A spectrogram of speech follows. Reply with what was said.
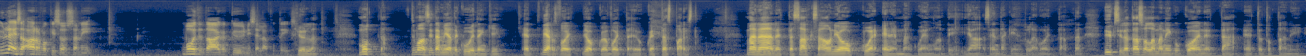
yleensä arvokisoissa niin voitetaan aika kyynisellä futiksi. Kyllä. Mutta mä oon sitä mieltä kuitenkin, että vieras voi joukkue voittaa joukkue tästä parista. Mä näen, että Saksa on joukkue enemmän kuin Englanti ja sen takia ne tulee voittaa tämän. Yksilötasolla mä niin koen, että, että tota niin,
